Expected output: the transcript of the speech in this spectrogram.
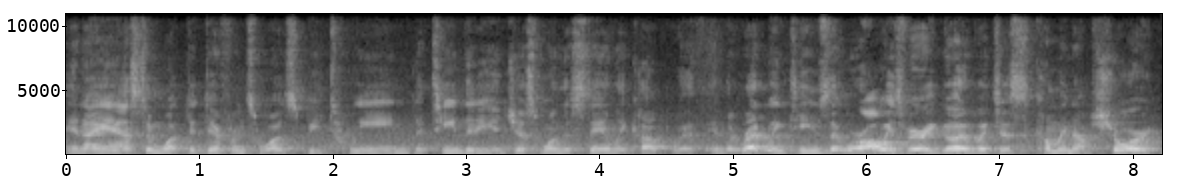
and I asked him what the difference was between the team that he had just won the Stanley Cup with and the Red Wing teams that were always very good but just coming up short.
